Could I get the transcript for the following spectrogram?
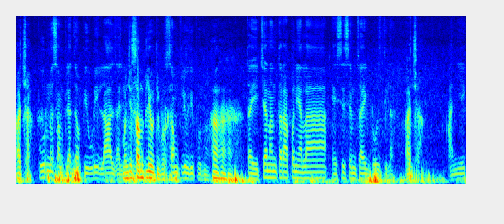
अच्छा. पूर्ण संपल्यात जाऊ पिवळी लाल झाली म्हणजे संपली होती पूर्ण. संपली होती पूर्ण. हां हां हां. तर याच्यानंतर आपण याला एस एस एमचा एक डोस दिला. अच्छा. आणि एक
